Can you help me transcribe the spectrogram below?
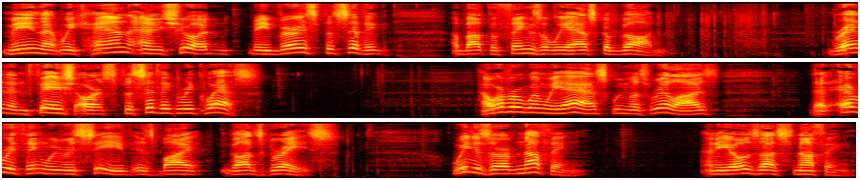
mean that we can and should be very specific about the things that we ask of God. Bread and fish are specific requests. However, when we ask, we must realize that everything we receive is by God's grace. We deserve nothing, and He owes us nothing.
